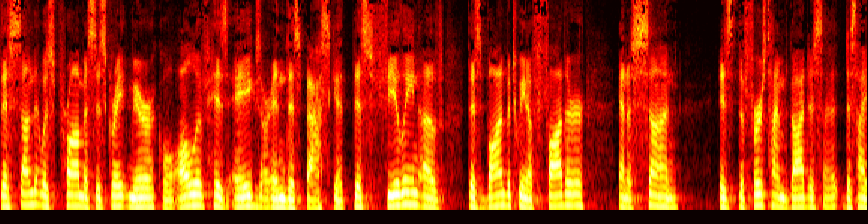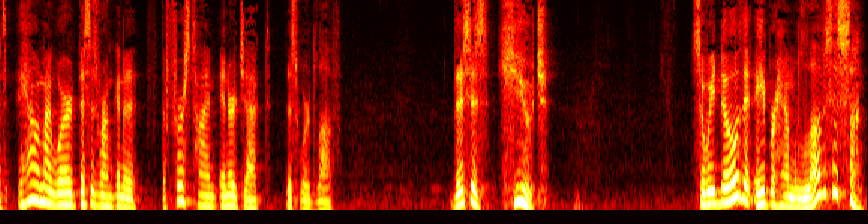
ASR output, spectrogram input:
This son that was promised, this great miracle, all of his eggs are in this basket. This feeling of this bond between a father and a son is the first time God decides, yeah, my word, this is where I'm going to, the first time, interject this word love. This is huge. So we know that Abraham loves his son.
